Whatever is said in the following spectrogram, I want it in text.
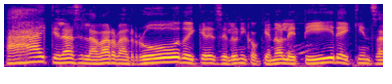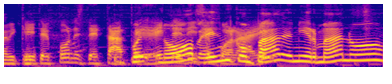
Ay, que le haces la barba al rudo y que eres el único que no le tire y quién sabe qué. Y te pones de tapete. Pues, no, dicen es mi ahí. compadre, es mi hermano.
